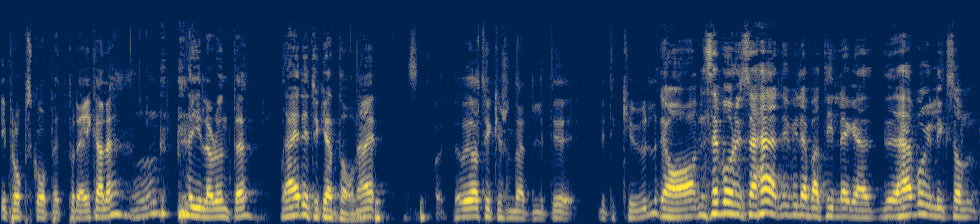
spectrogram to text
i proppskåpet på dig, Kalle. Det gillar du inte. Nej, det tycker jag inte om. Nej. Och jag tycker sånt där är lite, lite kul. Ja, men sen var det så här, det vill jag bara tillägga. Det här var ju liksom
